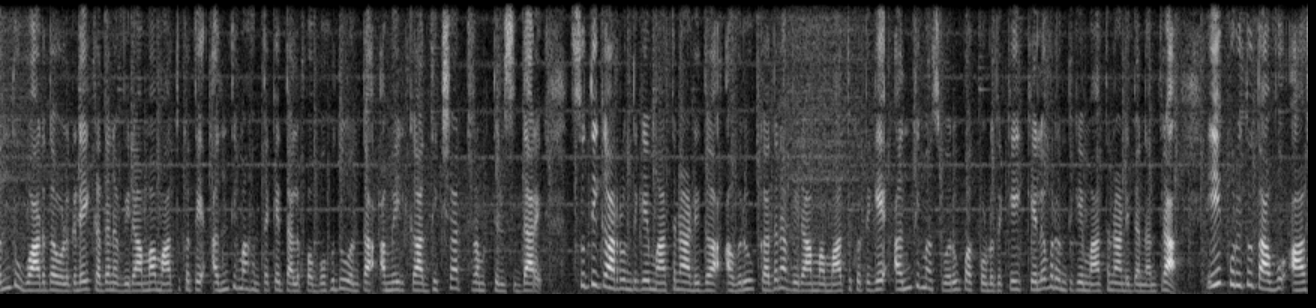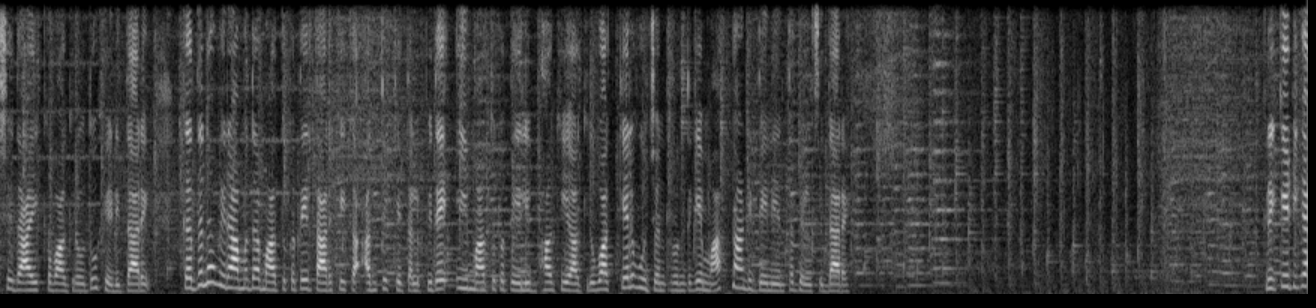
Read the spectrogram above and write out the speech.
ಒಂದು ವಾರದ ಒಳಗಡೆ ಕದನ ವಿರಾಮ, ಮಾತುಕತೆ ಅಂತಿಮ ಹಂತಕ್ಕೆ ತಲುಪಬಹುದು ಅಂತ ಅಮೆರಿಕ ಅಧ್ಯಕ್ಷ ಟ್ರಂಪ್ ತಿಳಿಸಿದ್ದಾರೆ. ಸುದ್ದಿಗಾರರೊಂದಿಗೆ ಮಾತನಾಡಿದ ಅವರು, ಕದನ ವಿರಾಮ, ಮಾತುಕತೆಗೆ ಅಂತಿಮ ಸ್ವರೂಪ ಕೊಡುವುದಕ್ಕೆ ಕೆಲವರೊಂದಿಗೆ ಮಾತನಾಡಿದ ನಂತರ ಈ ಕುರಿತು ತಾವು ಆಶಾದಾಯಕವಾಗಿರುವುದು ಹೇಳಿದ್ದಾರೆ. ಕದನ ವಿರಾಮದ ಮಾತುಕತೆ ತಾರ್ಕಿಕ ಅಂತ್ಯಕ್ಕೆ ತಲುಪಿದೆ. ಈ ಮಾತುಕತೆಯಲ್ಲಿ ಭಾಗಿಯಾಗಿರುವ ಕೆಲವು ಜನರೊಂದಿಗೆ ಮಾತನಾಡಿದ್ದೇನೆ ಅಂತ ತಿಳಿಸಿದ್ದಾರೆ. ಕ್ರಿಕೆಟಿಗ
